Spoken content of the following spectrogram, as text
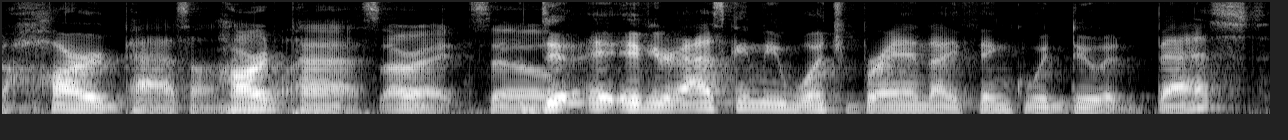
Hard pass on Hard pass. All right. So Do, if you're asking me which brand I think would do it best,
